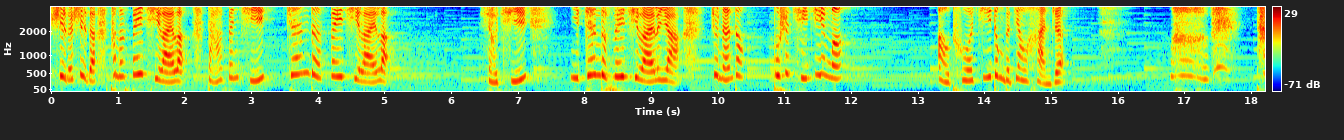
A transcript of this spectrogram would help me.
是的，是的，他们飞起来了。达芬奇真的飞起来了。小琪，你真的飞起来了呀！这难道不是奇迹吗？奥托激动地叫喊着：“哇，太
